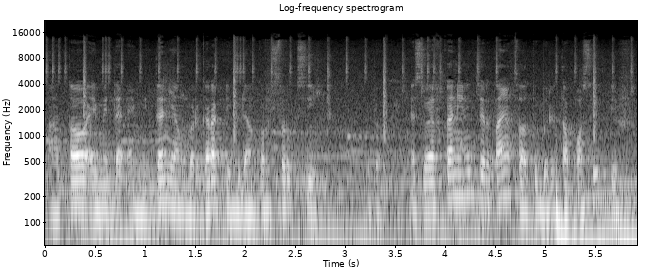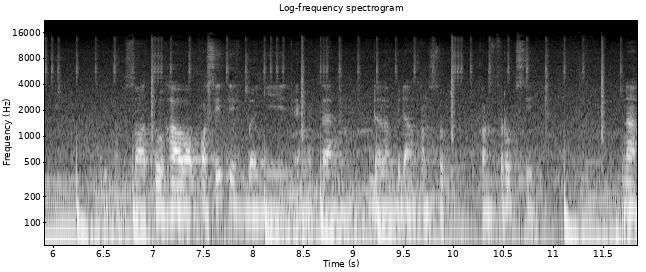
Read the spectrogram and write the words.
atau emiten-emiten yang bergerak di bidang konstruksi. Gitu. SWF kan ini ceritanya suatu berita positif, gitu. suatu hawa positif bagi emiten dalam bidang konstruk- konstruksi. Nah,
